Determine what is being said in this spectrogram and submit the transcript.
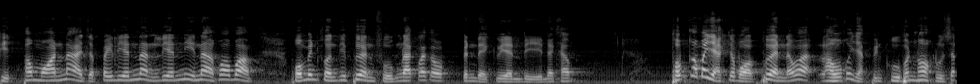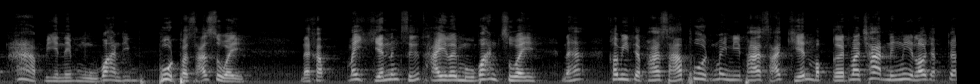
ผิดพ่อมอนน่าจะไปเรียนนั่นเรียนนี่น่าเพราะว่า ผมเป็นคนที่เพื่อนฝูงรัก แล้วก็เป็นเด็กเรียนดีนะครับ ผมก็ไม่อยากจะบอกเพื่อนนะว่า เราก็อยากเป็นครูบ้านนอกดูสักห้าปีในหมู่บ้านที่พูดภาษาสวยนะครับ ไม่เขียนหนังสือไทยเลยหมู่บ้านสวยนะฮะเขามีแต่ภาษาพูดไม่มีภาษาเขียนบอกเกิดมาชาติหนึ่งนี่เราจะจะ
